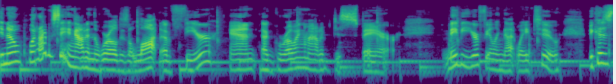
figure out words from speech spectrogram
You know, what I'm seeing out in the world is a lot of fear and a growing amount of despair. Maybe you're feeling that way too, because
